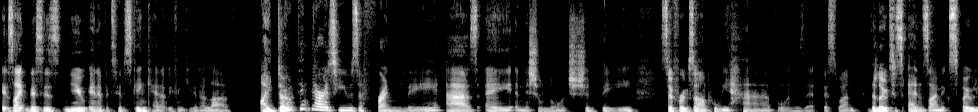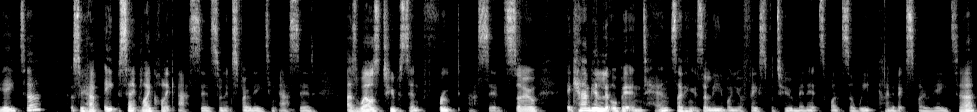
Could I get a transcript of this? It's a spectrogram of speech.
It's like this is new innovative skincare that we think you're gonna love. I don't think they're as user friendly as a initial launch should be. So, for example, we have what one is it? This one, the Lotus Enzyme Exfoliator. So you have eight percent glycolic acid, so an exfoliating acid, as well as two percent fruit acid. So it can be a little bit intense. I think it's a leave on your face for two minutes once a week kind of exfoliator.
